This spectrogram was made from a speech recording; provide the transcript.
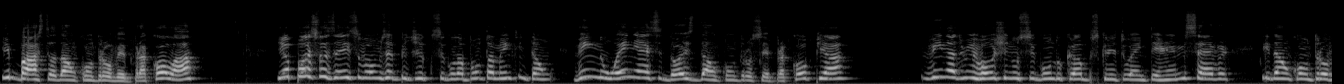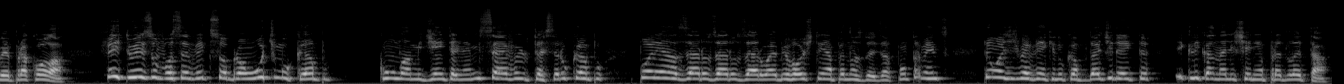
E basta dar um Ctrl V para colar. E após fazer isso, vamos repetir com o segundo apontamento. Então, vim no NS2, dar um Ctrl C para copiar. Vim na DreamHost no segundo campo escrito Enter Name Server e dar um Ctrl V para colar. Feito isso, você vê que sobrou um último campo com o nome de Enter Server, o terceiro campo, porém a 000 WebHost tem apenas dois apontamentos, então a gente vai vir aqui no campo da direita e clicar na lixeirinha para deletar.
